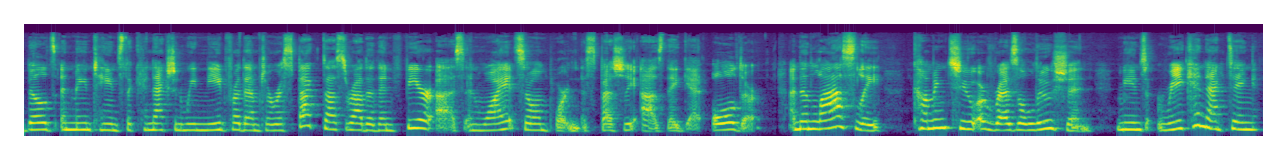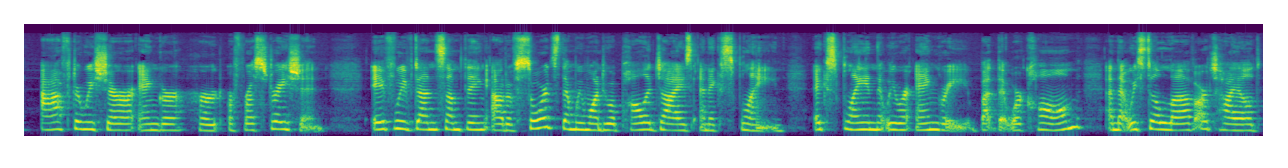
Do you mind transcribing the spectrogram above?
builds and maintains the connection we need for them to respect us rather than fear us, and why it's so important, especially as they get older. And then lastly, Coming to a resolution means reconnecting after we share our anger, hurt, or frustration. If we've done something out of sorts, then we want to apologize and explain. Explain that we were angry, but that we're calm and that we still love our child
